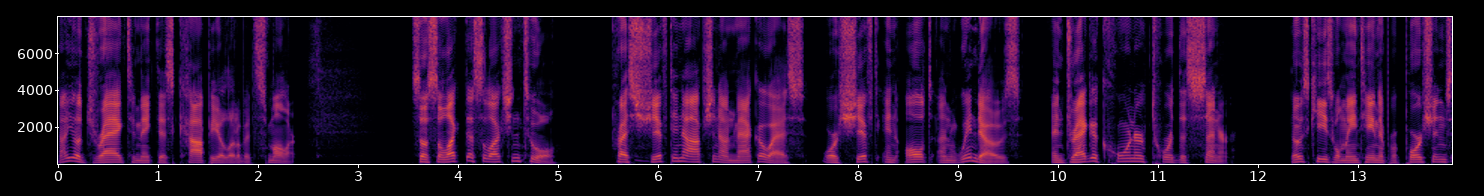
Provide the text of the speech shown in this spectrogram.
Now you'll drag to make this copy a little bit smaller. So select the Selection tool, press Shift and Option on Mac OS or Shift and Alt on Windows, and drag a corner toward the center. Those keys will maintain the proportions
